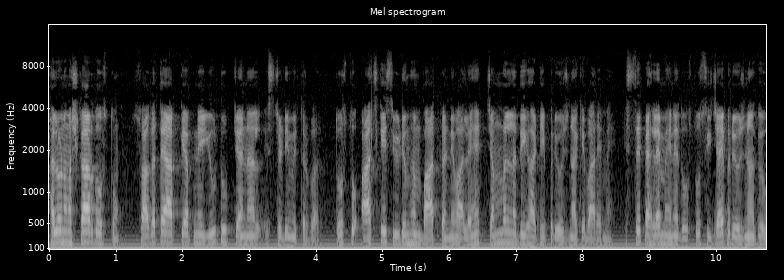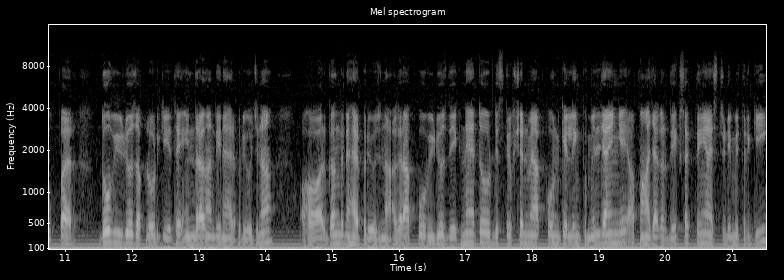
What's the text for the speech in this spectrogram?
हेलो, नमस्कार दोस्तों। स्वागत है आपके अपने YouTube चैनल स्टडी मित्र पर। दोस्तों, आज के इस वीडियो में हम बात करने वाले हैं चंबल नदी घाटी परियोजना के बारे में। इससे पहले मैंने दोस्तों सिंचाई परियोजना के ऊपर दो वीडियोस अपलोड किए थे, इंदिरा गांधी नहर परियोजना और गंग नहर परियोजना। अगर आपको वीडियोस देखने हैं तो डिस्क्रिप्शन में आपको उनके लिंक मिल जाएँगे। आप वहाँ जाकर देख सकते हैं या स्टडी मित्र की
